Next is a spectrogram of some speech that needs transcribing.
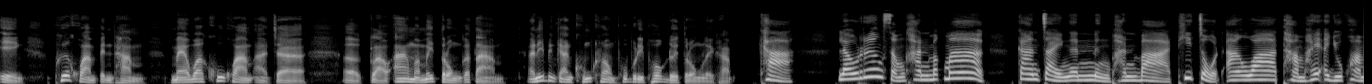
เอง เพื่อความเป็นธรรม แม้ว่าคู่ความอาจจะเอ่อกล่าวอ้างมาไม่ตรงก็ตาม อันนี้เป็นการคุ้มครองผู้บริโภคโดยตรงเลยครับ ค่ะ แล้วเรื่องสำคัญมาก ๆ การจ่ายเงิน 1,000 บาทที่โจทย์อ้างว่าทำให้อายุความ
